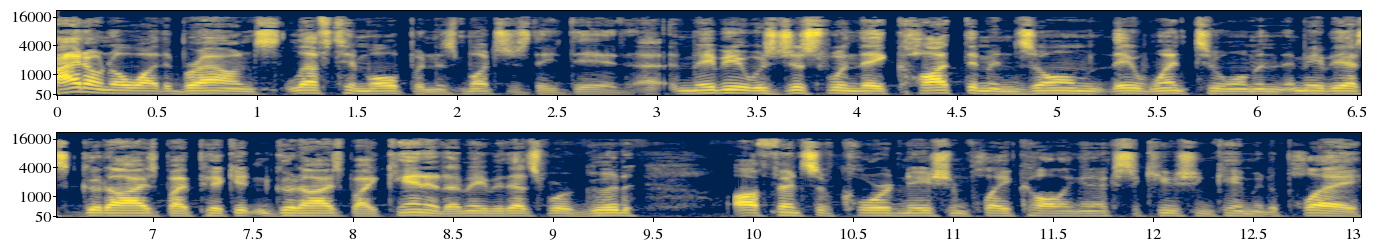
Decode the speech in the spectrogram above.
I don't know why the Browns left him open as much as they did. Uh, maybe it was just when they caught them in zone, they went to him, and maybe that's good eyes by Pickett and good eyes by Canada. Maybe that's where good offensive coordination, play calling, and execution came into play.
